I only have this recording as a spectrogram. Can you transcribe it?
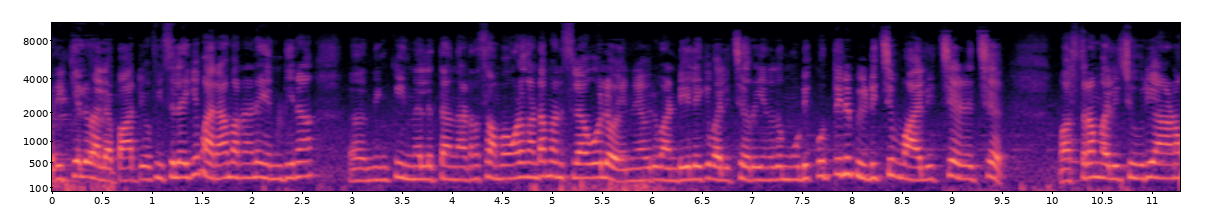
ഒരിക്കലും അല്ല. പാർട്ടി ഓഫീസിലേക്ക് വരാൻ പറഞ്ഞാണ് എന്തിനാ നിങ്ങൾക്ക് ഇന്നലത്തെ നടന്ന സംഭവങ്ങൾ കണ്ടാൽ മനസ്സിലാവുമല്ലോ? എന്നെ ഒരു വണ്ടിയിലേക്ക് വലിച്ചെറിയുന്നത് മുടിക്കുത്തിന് പിടിച്ച് വലിച്ചഴച്ച് വസ്ത്രം വലിച്ചൂരിയാണോ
